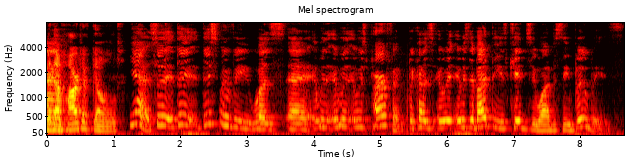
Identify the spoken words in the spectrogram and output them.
With a Um, heart of gold. yeah, so the, this movie was uh, it was it was it was perfect because it was, it was about these kids who wanted to see boobies.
